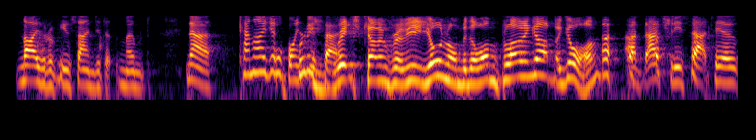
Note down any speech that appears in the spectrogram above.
neither of you sounded at the moment. Now, can I just point Pretty this out? rich coming from you. You're normally the one blowing up, but go on. I've actually sat here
